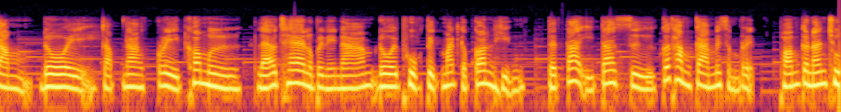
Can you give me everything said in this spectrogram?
กรรมโดยจับนางกรีดข้อมือ แล้วแช่ลงไปในน้ำโดยผูกติดมัดกับก้อนหิน แต่ต้าอีต้าซือก็ทำการไม่สำเร็จ พร้อมกันนั้นฉู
